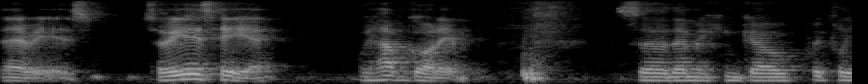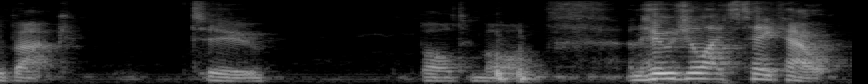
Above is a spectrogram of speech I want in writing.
There he is. So he is here. We have got him. So then we can go quickly back to Baltimore. And who would you like to take out?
